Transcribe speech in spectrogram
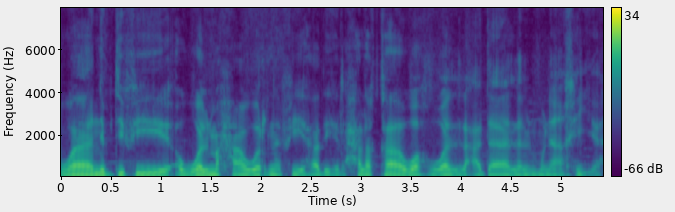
ونبدي في أول محاورنا في هذه الحلقة وهو العدالة المناخية.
